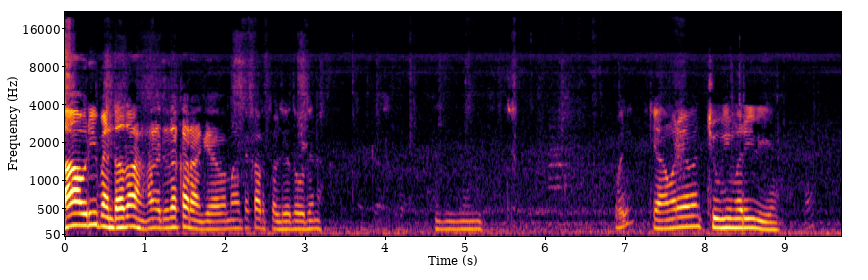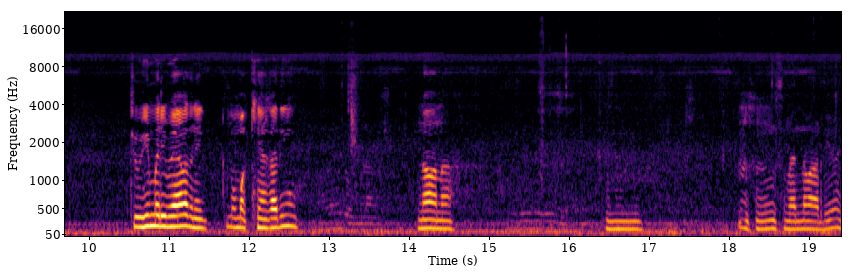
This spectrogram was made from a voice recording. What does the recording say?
ਹਾਂ, ਉਰੀ ਪੈਂਦਾ ਤਾਂ, ਅੱਜ ਦਾ ਘਰ ਆ ਗਿਆ ਵਾ, ਮੈਂ ਤੇ ਘਰ ਚਲ ਜਾ ਦੋ ਦਿਨ। ਹਮ। ਓਏ, ਕਿਆ ਮਰਿਆ ਵਾ? ਚੂਹੀ ਮਰੀ ਵੀ ਹੈ ਚੂਹੀ ਮਰੀ ਮੈਂ ਪਤਾ ਨਹੀਂ ਮੱਖੀਆਂ ਕਾਦੀਆਂ ਨਾ ਨਾ। ਹਮ ਹਮ ਸਮੈਲ ਮਾਰਦੀ ਓਏ।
